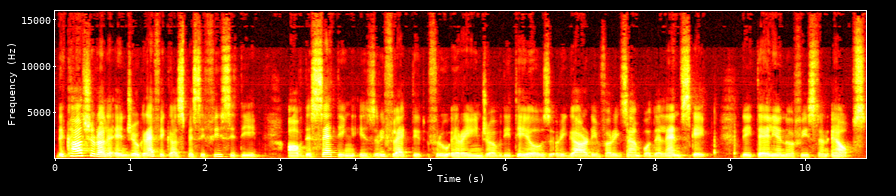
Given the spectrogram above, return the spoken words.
The cultural and geographical specificity of the setting is reflected through a range of details regarding, for example, the landscape, the Italian northeastern Alps,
